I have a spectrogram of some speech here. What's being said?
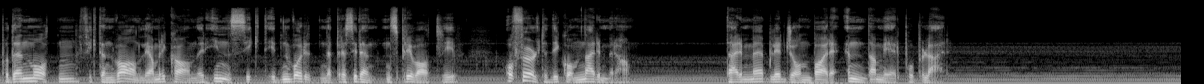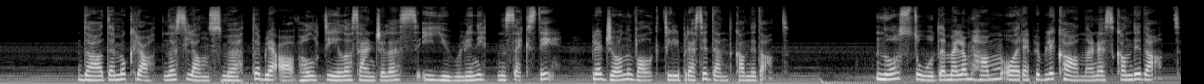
På den måten fikk den vanlige amerikaner innsikt i den vordende presidentens privatliv og følte de kom nærmere ham. Dermed ble John bare enda mer populær. Da Demokratenes landsmøte ble avholdt i Los Angeles i juli 1960, ble John valgt til presidentkandidat. Nå sto det mellom ham og republikanernes kandidat,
